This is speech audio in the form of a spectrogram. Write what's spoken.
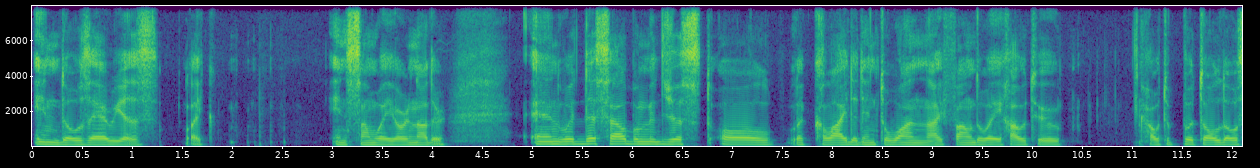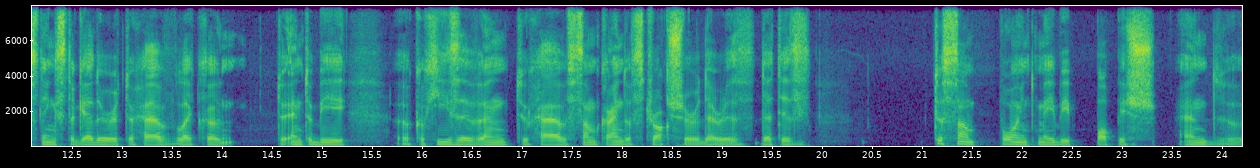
in those areas, like in some way or another. And with this album, it just all like collided into one. I found a way how to how to put all those things together to have like a, to and to be uh, cohesive and to have some kind of structure there is that is to some point maybe popish and uh,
